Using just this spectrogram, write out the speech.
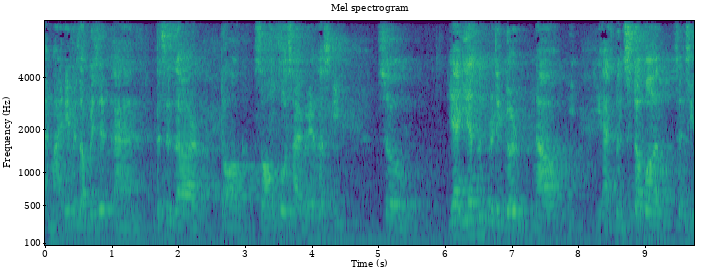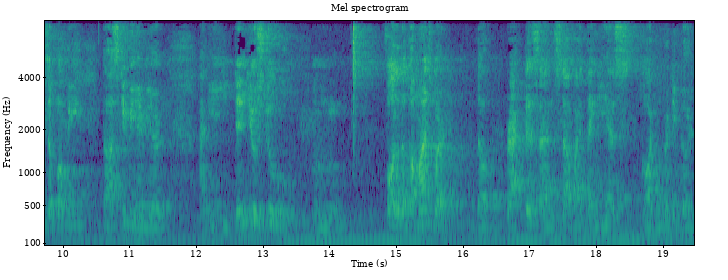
and my name is Abhijit, and this is our dog Zonko Siberian Husky. So, yeah, he has been pretty good now. He, he has been stubborn since he's a puppy, the husky behavior, and he didn't used to mm, follow the commands, but the practice and stuff, I think he has gotten pretty good,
